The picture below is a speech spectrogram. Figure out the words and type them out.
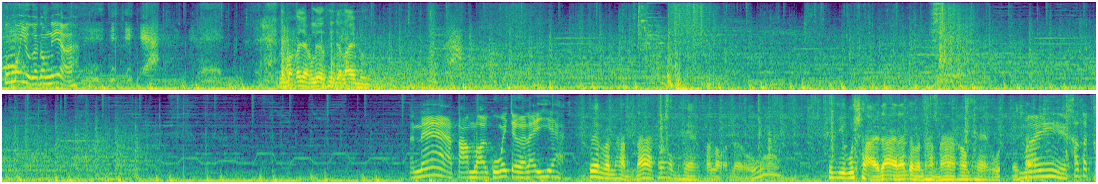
พวกมึงอยู่กันตรงนี้เหรอ แล้วมันก็ยังเลือกที่จะไล่มึง อันแน่ตามรอยกูไม่เจอแล้วไอ้เหี้ยเพื่อนมันหันหน้าเข้ากำแพงตลอดเลยโอ้เมื่อกี้กูฉายได้นะแต่มันหันหน้าเข้ากำแพงกูไม่ใช่ไม่ฆาตก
